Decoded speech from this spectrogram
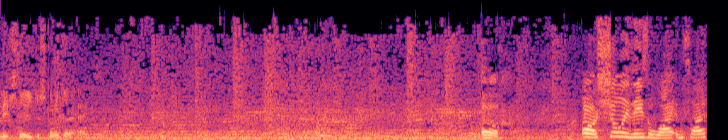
literally just gonna get an egg. Oh. Oh, surely these are white inside?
